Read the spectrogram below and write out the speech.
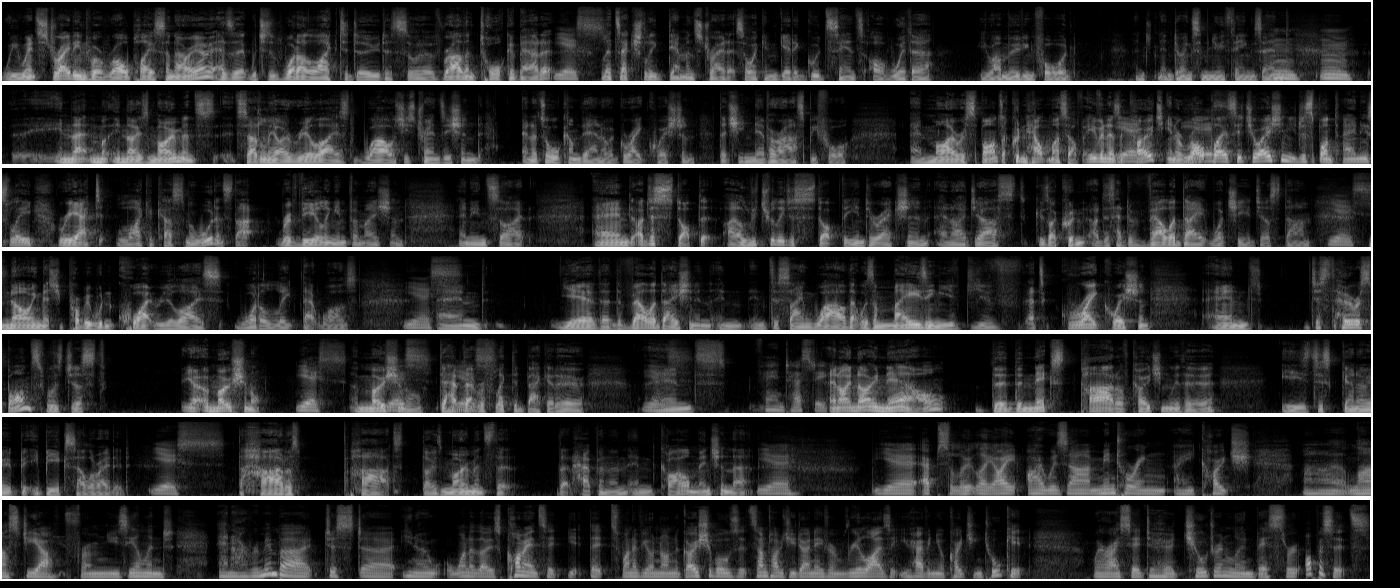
we went straight into a role play scenario as a, which is what I like to do to sort of rather than talk about it. Yes. Let's actually demonstrate it so I can get a good sense of whether you are moving forward and, and doing some new things. And Mm, in that in those moments, suddenly I realized, wow, she's transitioned, and it's all come down to a great question that she never asked before. And my response, I couldn't help myself. Even as Yeah. a coach in a role Yes. play situation, you just spontaneously react like a customer would and start revealing information and insight. And I just stopped it. I literally just stopped the interaction and I just, because I couldn't, I just had to validate what she had just done. Yes. Knowing that she probably wouldn't quite realize what a leap that was. Yes. And yeah, the the validation in, in into saying, "Wow, that was amazing. You've you've that's a great question," and just her response was just, you know, emotional, yes. emotional Yes. to have that reflected back at her, Yes. and Fantastic. and I know now the the next part of coaching with her is just going to be accelerated. yes. The hardest part, those moments that that happen, and, and Kyle mentioned that. Yeah. Yeah, absolutely. I, I was uh, mentoring a coach uh, last year from New Zealand. And I remember just, uh, you know, one of those comments that that's one of your non negotiables that sometimes you don't even realize that you have in your coaching toolkit, where I said to her, children learn best through opposites.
